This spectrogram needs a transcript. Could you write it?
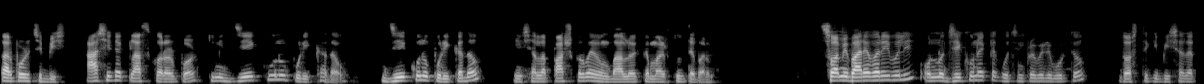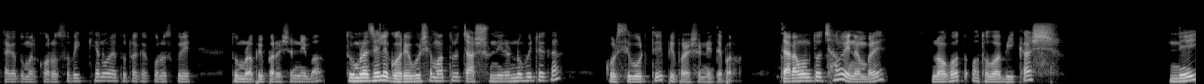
তারপর হচ্ছে বিশ। আশিটা ক্লাস করার পর তুমি যে কোনো পরীক্ষা দাও। যে কোনো পরীক্ষা দাও ইনশাল্লাহ পাশ করবা এবং ভালো একটা মার্ক তুলতে পারবে। সো আমি বারে বারেই বলি, অন্য যে কোনো একটা কোচিং প্রাইভেটে ভর্তিও দশ থেকে বিশ হাজার টাকা তোমার খরচ হবে। কেন এত টাকা খরচ করে তোমরা প্রিপারেশন নিবা? তোমরা চাইলে ঘরে বসে মাত্র চারশো নিরানব্বই টাকা কোর্সে ভর্তি হয়ে প্রিপারেশন নিতে পারো। যারা মূলত চাও এই নাম্বারে নগদ অথবা বিকাশ নেই,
